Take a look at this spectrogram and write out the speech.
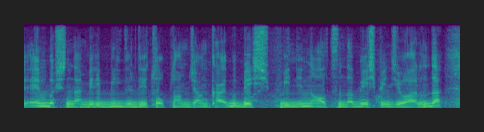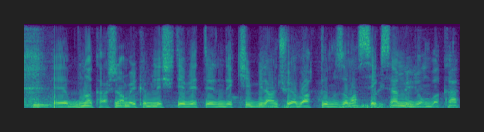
en başından beri bildirdiği toplam can kaybı 5000'in altında, 5000 civarında. E, buna karşın Amerika Birleşik Devletleri'ndeki bilançoya baktığımız zaman 80 milyon vaka,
